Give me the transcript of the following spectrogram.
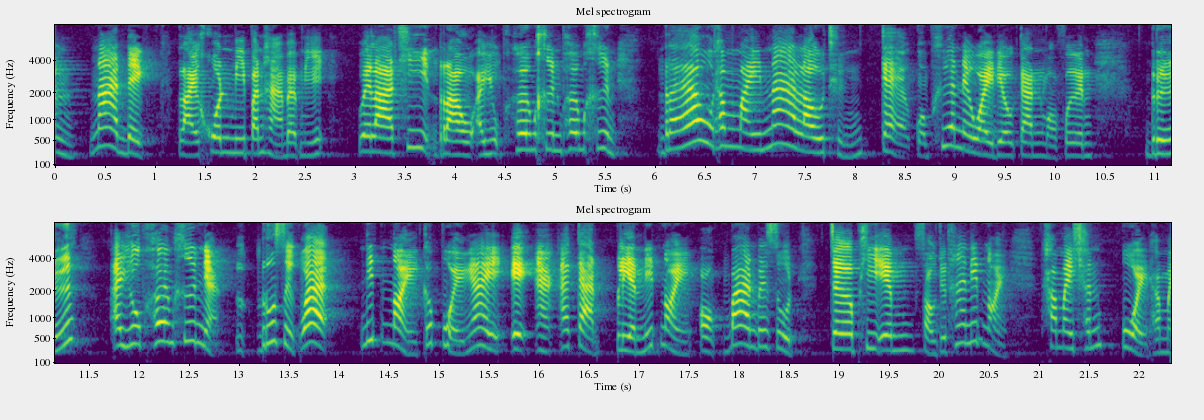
ันหน้าเด็กหลายคนมีปัญหาแบบนี้ เวลาที่เราอายุเพิ่มขึ้นเพิ่มขึ้น แล้วทำไมหน้าเราถึงแก่กว่าเพื่อนในวัยเดียวกันหมอเฟิร์นหรืออายุเพิ่มขึ้นเนี่ยรู้สึกว่านิดหน่อยก็ป่วยง่าย เอะอะอากาศเปลี่ยนนิดหน่อยออกบ้านไปสุด เจอ PM 2.5 นิดหน่อยทำไมฉันป่วยทำไม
